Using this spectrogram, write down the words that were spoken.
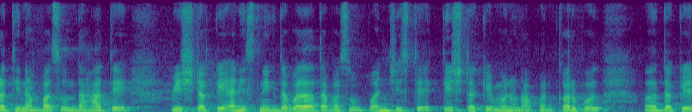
प्रथिनांपासून दहा ते वीस टक्के आणि स्निग्ध पदार्थापासून पंचवीस ते तीस टक्के म्हणून आपण कर्बो दके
